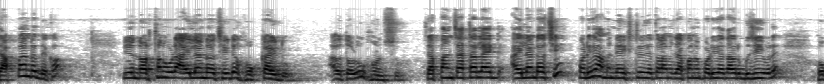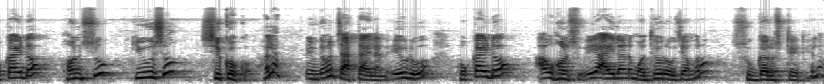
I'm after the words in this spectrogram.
ଜାପାନର ଦେଖ ଇଏ ନର୍ଥନ ଗୋଟେ ଆଇଲ୍ୟାଣ୍ଡ ଅଛି ଏଇଟା ହୋକାଇଡୁ ଆଉ ତଳୁ ହଂସୁ ଜାପାନ ଚାରିଟା ଲାଇଟ୍ ଆଇଲ୍ୟାଣ୍ଡ ଅଛି ପଢ଼ିବା ଆମେ ନେକ୍ସଟ ଯେତେବେଳେ ଆମେ ଜାପାନ ପଢ଼ିବା ତାପରେ ବୁଝିକି ବେଳେ ହୋକାଇଡୋ ହଂସୁ କ୍ୟୁସୁ ସିକୋକୋ ହେଲା ଏମିତି ଆମର ଚାରିଟା ଆଇଲ୍ୟାଣ୍ଡ ଏଇଠୁ ହୋକାଇଡ଼ୋ ଆଉ ହଂସୁ ଏ ଆଇଲ୍ୟାଣ୍ଡ ମଧ୍ୟ ରହୁଛି ଆମର ସୁଗାରୁ ଷ୍ଟେଟ୍ ହେଲା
